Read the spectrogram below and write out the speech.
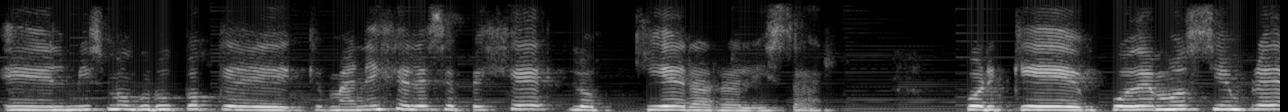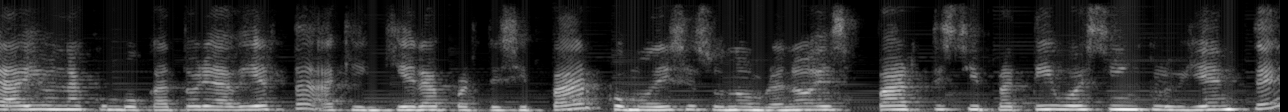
el mismo grupo que, que maneja el SPG lo quiera realizar porque podemos siempre hay una convocatoria abierta a quien quiera participar, como dice su nombre, ¿no? Es participativo, es incluyente.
